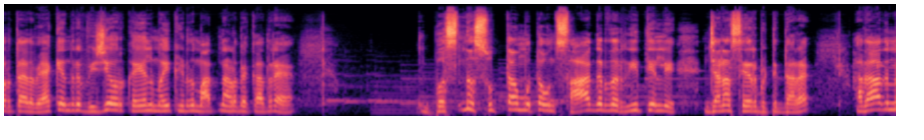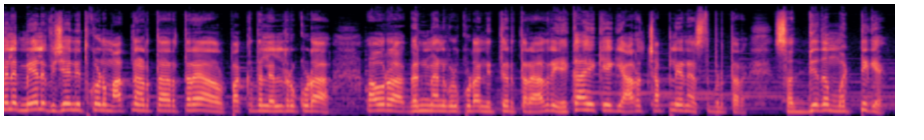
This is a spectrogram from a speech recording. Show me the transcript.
ಬರ್ತಾ ಇದ್ದಾವೆ ಯಾಕೆಂದರೆ ವಿಜಯ್ ಅವ್ರ ಕೈಯಲ್ಲಿ ಮೈಕ್ ಹಿಡಿದು ಮಾತನಾಡಬೇಕಾದ್ರೆ ಬಸ್ನ ಸುತ್ತಮುತ್ತ ಒಂದು ಸಾಗರದ ರೀತಿಯಲ್ಲಿ ಜನ ಸೇರಿಬಿಟ್ಟಿದ್ದಾರೆ. ಅದಾದ ಮೇಲೆ ಮೇಲೆ ವಿಜಯ್ ನಿಂತ್ಕೊಂಡು ಮಾತನಾಡ್ತಾ ಇರ್ತಾರೆ. ಅವ್ರ ಪಕ್ಕದಲ್ಲಿ ಎಲ್ಲರೂ ಕೂಡ ಅವರ ಗನ್ಮ್ಯಾನ್ಗಳು ಕೂಡ ನಿಂತಿರ್ತಾರೆ. ಆದರೆ ಏಕಾಏಕಿಯಾಗಿ ಯಾರೋ ಚಪ್ಪಲಿಯನ್ನು ಎಸ್ದು ಸದ್ಯದ ಮಟ್ಟಿಗೆ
